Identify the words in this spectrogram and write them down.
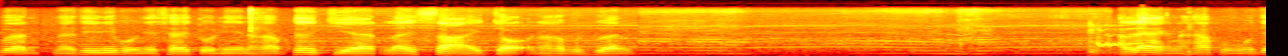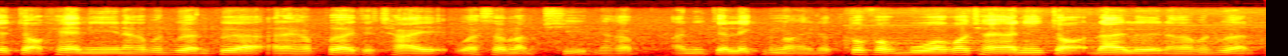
เพื่อนๆในที่นี้ผมจะใช้ตัวนี้นะครับเครื่องเจียร์ไร้สายเจาะนะครับเพื่อนๆ อันแรกนะครับผมก็จะเจาะแค่นี้นะครับเพื่อนๆเพื่ออะไรครับเพื่อจะใช้ไว้สำหรับฉีดนะครับอันนี้จะเล็กหน่อยตัวฝักบัวก็ใช้อันนี้เจาะได้เลยนะครับเพื่อนๆ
